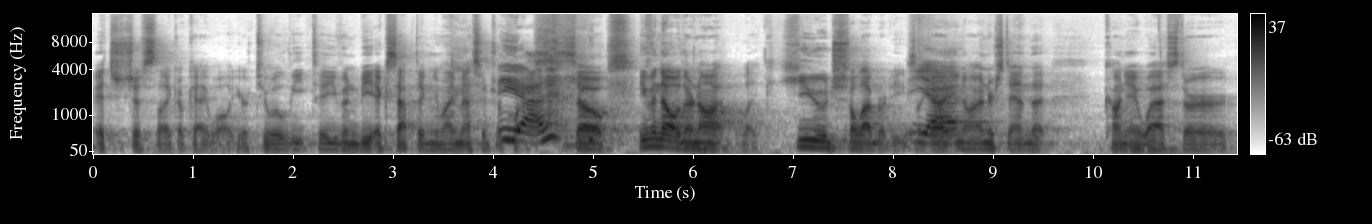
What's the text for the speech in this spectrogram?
it's just like, okay, well, you're too elite to even be accepting my message request. Yeah. So even though they're not like huge celebrities, like I, Yeah. you know, I understand that Kanye West or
